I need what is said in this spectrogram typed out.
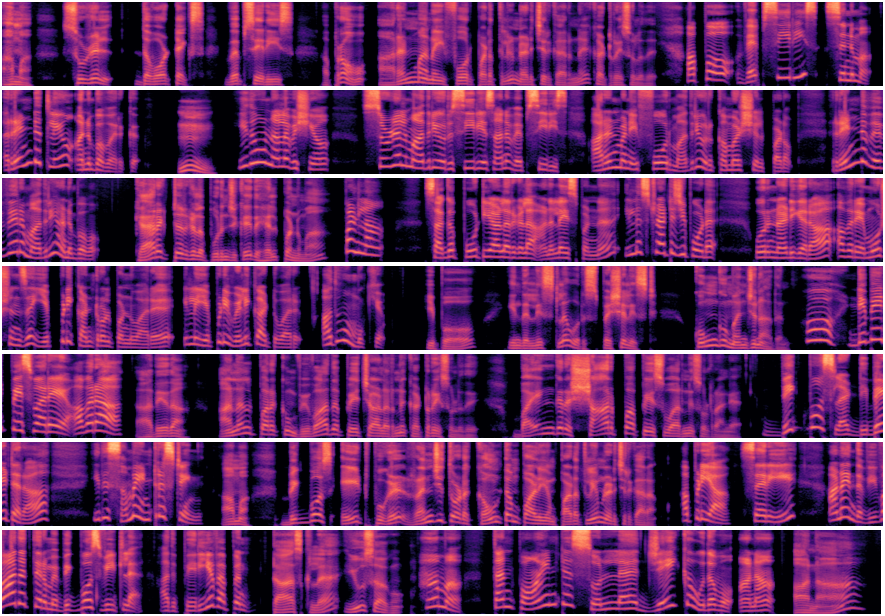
ஆமா சுழல் த வாட்டெக்ஸ் வெப் சீரிஸ் அப்புறம் அரண்மனை ஃபோர் படத்திலும் நடிச்சிருக்காருன்னு கட்டுரை சொல்லுது. அப்போ வெப் சீரிஸ் சினிமா ரெண்டுத்துலயும் அனுபவம் இருக்கு. ம். இதுவும் நல்ல விஷயம். சுழல் மாதிரி ஒரு சீரியஸான வெப் சீரிஸ் அரண்மனை ஃபோர் மாதிரி ஒரு கமர்ஷியல் படம். ரெண்டு வெவ்வேறு மாதிரி அனுபவம். கேரக்டர்களை புரிஞ்சுக்க இது ஹெல்ப் பண்ணுமா? பண்ணலாம். சக போட்டியாளர்களை அனலைஸ் பண்ண இல்ல ஸ்ட்ராட்டஜி போட. ஒரு நடிகரா அவர் எமோஷன்ஸை எப்படி கண்ட்ரோல் பண்ணுவாரு இல்ல எப்படி வெளிக்காட்டுவாரு அதுவும் முக்கியம். இப்போ இந்த லிஸ்ட்ல ஒரு ஸ்பெஷலிஸ்ட் கொங்கு மஞ்சுநாதன். ஓ டிபேட் பேசுவாரே அவரா? அதேதான். அனல் பறக்கும் விவாத பேச்சாளர்னு கட்டுரை சொல்லுது. பயங்கர ஷார்ப்பா பேசுவார்னு சொல்றாங்க. பிக் பாஸ்ல டிபேட்டரா இது செம இன்ட்ரெஸ்டிங் ஆமா. பிக் பாஸ் எயிட் புகழ் ரஞ்சித்தோட கவுண்டம்பாளையம் படத்துலயும் நடிச்சிருக்காராம். அப்படியா? சரி. ஆனா இந்த விவாத திறமை பிக் பாஸ் வீட்ல அது பெரிய வெப்பன் டாஸ்க்ல யூஸ் ஆகும். ஆமா. தன் பாயிண்ட சொல்ல ஜெயிக்க உதவும். ஆனா ஆனா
